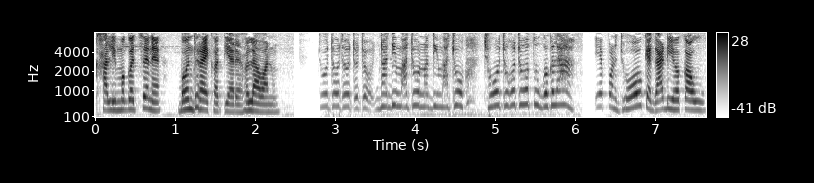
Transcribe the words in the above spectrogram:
ખાલી મગજ છે ને બંધ રાખ અત્યારે હલાવાનું જો જો જો જો નદીમાં જો નદીમાં જો જો જો જો તું ગગલા એ પણ જો કે ગાડી હકાવું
